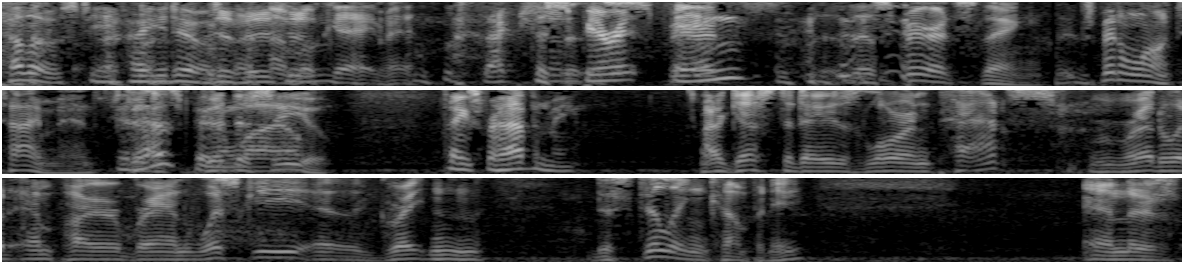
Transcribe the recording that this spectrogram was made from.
Hello, Steve. How you doing? Division. I'm okay, man. The spirit thing. The spirits thing. It's been a long time, man. It's It good, has been good a to while. see you. Thanks for having me. Our guest today is Lauren Patz from Redwood Empire brand whiskey, uh, the Graton Distilling Company. And there's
